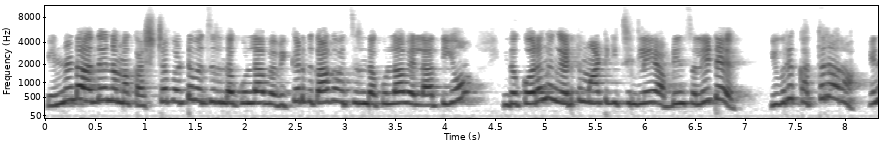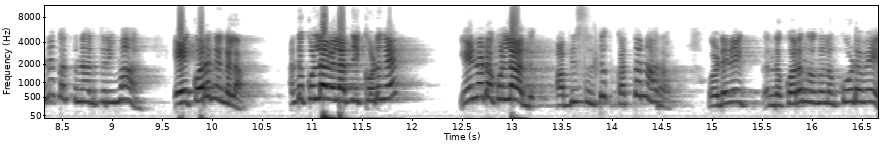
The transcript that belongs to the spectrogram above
என்னடா அது நம்ம கஷ்டப்பட்டு வச்சிருந்த குள்ளாவை விற்கிறதுக்காக வச்சிருந்த குள்ளாவை எல்லாத்தையும் இந்த குரங்குங்க எடுத்து மாட்டிக்கிச்சிங்களே அப்படின்னு சொல்லிட்டு இவரு கத்துறாராம். என்ன கத்துனாரு தெரியுமா? ஏ குரங்குங்களா? அந்த குல்லாவை எல்லாத்தையும் கொடுங்க. என்னோட குல்லா அது அப்படி சொல்லிட்டு கத்தனாராம் உடனே அந்த குரங்குகளும் கூடவே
